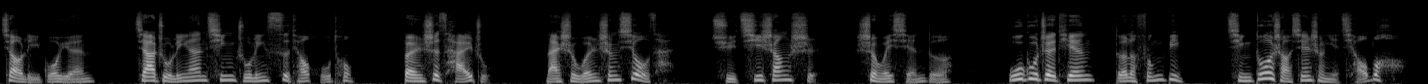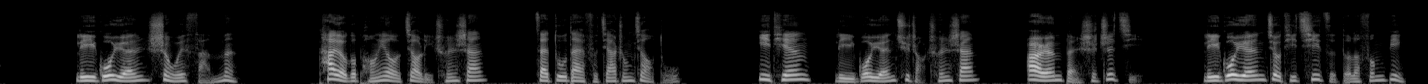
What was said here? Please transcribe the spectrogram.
叫李国元，家住临安青竹林四条胡同，本是财主，乃是文生秀才，娶妻商事，甚为贤德。无故这天得了疯病，请多少先生也瞧不好。李国元甚为烦闷。他有个朋友叫李春山，在杜大夫家中教读。一天，李国元去找春山，二人本是知己。李国元就提妻子得了疯病，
